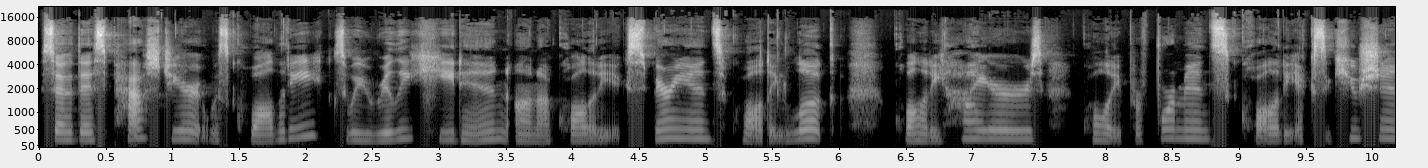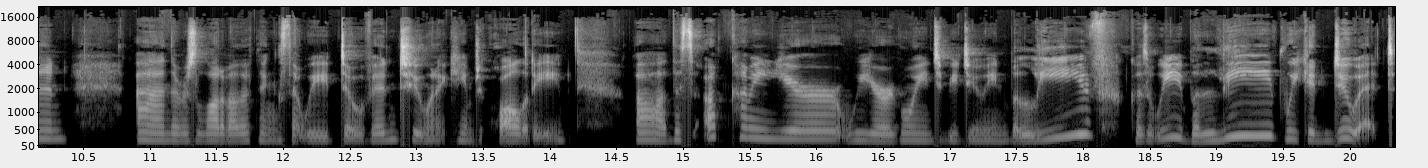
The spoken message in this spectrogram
So, this past year, it was quality. So, we really keyed in on a quality experience, quality look, quality hires, quality performance, quality execution, and there was a lot of other things that we dove into when it came to quality. Uh, this upcoming year, we are going to be doing Believe because we believe we can do it.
